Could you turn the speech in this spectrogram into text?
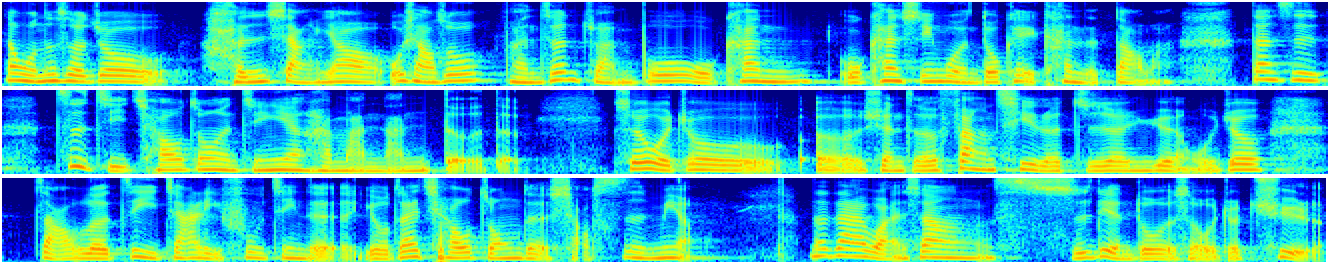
那我那时候就很想要，我想说，反正转播我看我看新闻都可以看得到嘛，但是自己敲钟的经验还蛮难得的，所以我就呃选择放弃了职人院，我就找了自己家里附近的有在敲钟的小寺庙。那在晚上十点多的时候，我就去了。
